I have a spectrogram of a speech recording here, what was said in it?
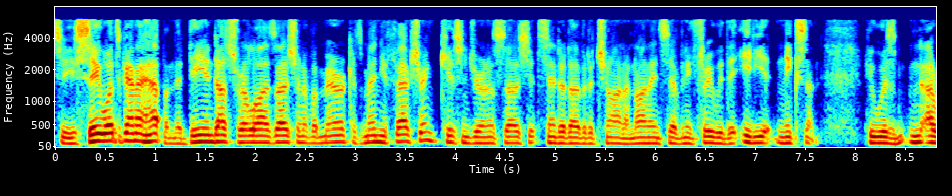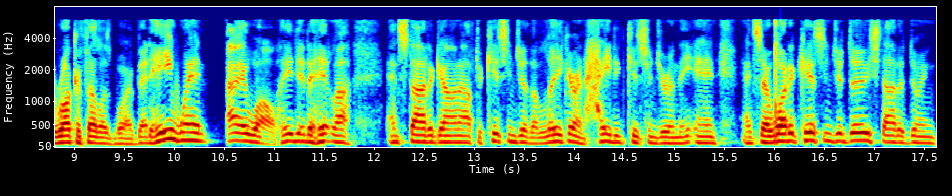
So you see what's going to happen. The deindustrialization of America's manufacturing, Kissinger and Associates sent it over to China, 1973, with the idiot Nixon, who was a Rockefeller's boy. But he went AWOL. He did a Hitler and started going after Kissinger, the leaker, and hated Kissinger in the end. And so what did Kissinger do? Started doing,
